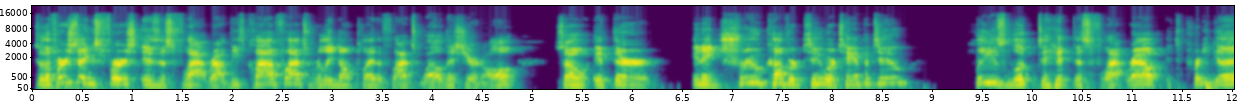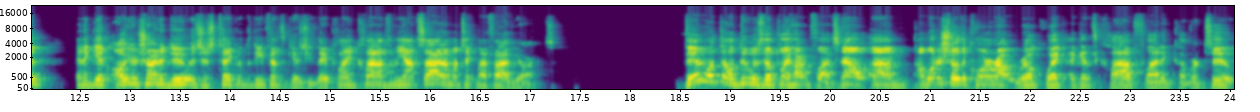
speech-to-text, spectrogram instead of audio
So the first things first is this flat route. These cloud flats really don't play the flats well this year at all. So if they're in a true cover two or Tampa two, please look to hit this flat route. It's pretty good. And again, all you're trying to do is just take what the defense gives you. They're playing clouds on the outside. I'm going to take my five yards. Then what they'll do is they'll play hard flats. Now, um, I want to show the corner route real quick against cloud flatted cover two.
